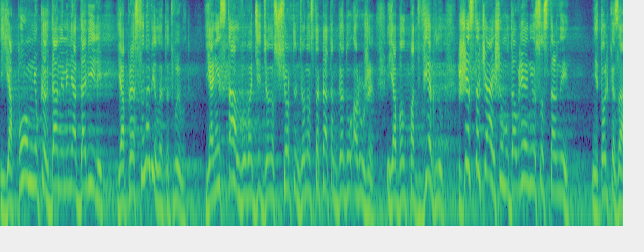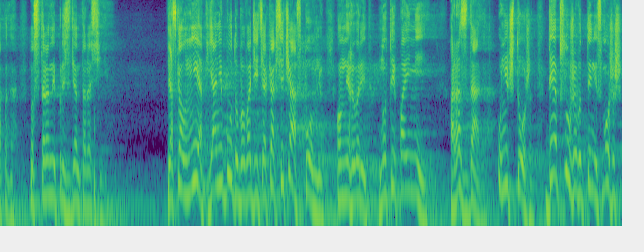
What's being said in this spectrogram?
И я помню, когда на меня давили, я приостановил этот вывод. Я не стал выводить в 94-95 году оружие. Я был подвергнут жесточайшему давлению со стороны не только Запада, но со стороны президента России. Я сказал, нет, я не буду выводить, я как сейчас помню. Он мне говорит, ну ты пойми, раздавят, уничтожат, да и обслуживать ты не сможешь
